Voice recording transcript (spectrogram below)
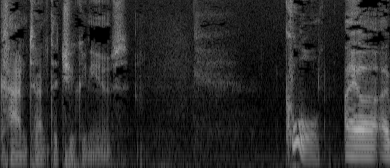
content that you can use. Cool. I, uh,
